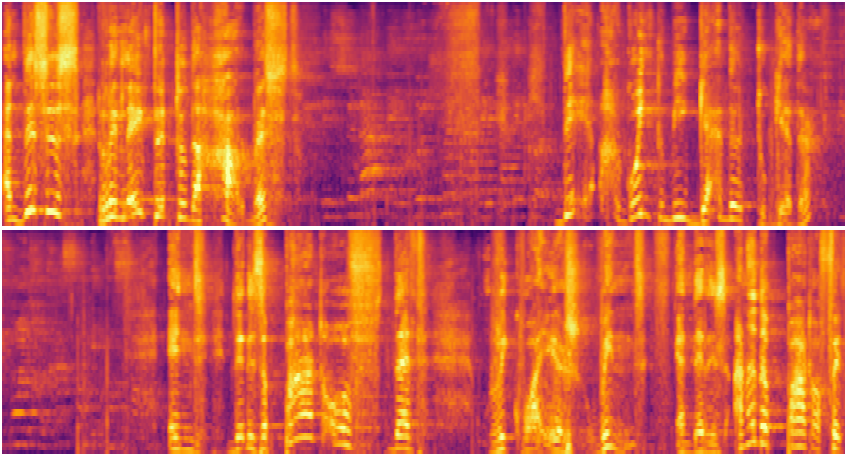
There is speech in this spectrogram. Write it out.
And this is related to the harvest. They are going to be gathered together. And there is a part of that requires wind, and there is another part of it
